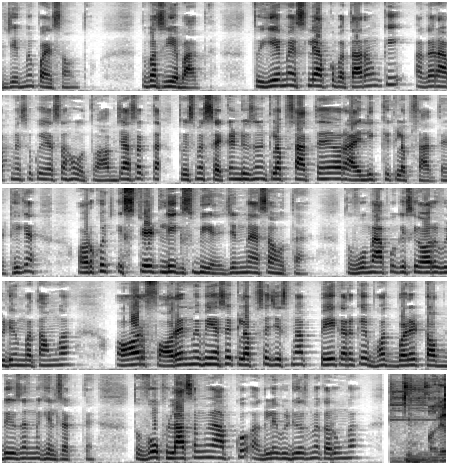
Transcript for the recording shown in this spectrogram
जेब में पैसा हो तो। तो बस ये बात है। तो ये मैं इसलिए आपको बता रहा हूँ कि अगर आप में से कोई ऐसा हो तो आप जा सकता है। तो इसमें सेकेंड डिवीज़न क्लब्स आते हैं और आई लीग के क्लब्स आते हैं, ठीक है? और कुछ स्टेट लीग्स भी है जिनमें ऐसा होता है। तो वो मैं आपको किसी और वीडियो में बताऊँगा। और फॉरेन में भी ऐसे क्लब्स है जिसमें आप पे करके बहुत बड़े टॉप डिवीज़न में खेल सकते हैं। तो वो खुलासा मैं आपको अगले वीडियोज़ में करूँगा। अरे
